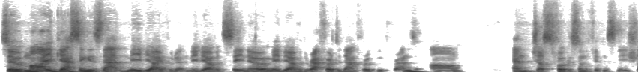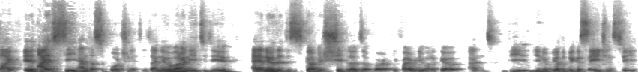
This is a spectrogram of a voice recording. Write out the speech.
So my guessing is that maybe I wouldn't. Maybe I would say no. Maybe I would refer to them for a good friend. Um, and just focus on the fitness niche. Like it, I see endless opportunities. I know what I need to do, and I know that this is going to be shitloads of work if I really want to go and be, you know, be the biggest agency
